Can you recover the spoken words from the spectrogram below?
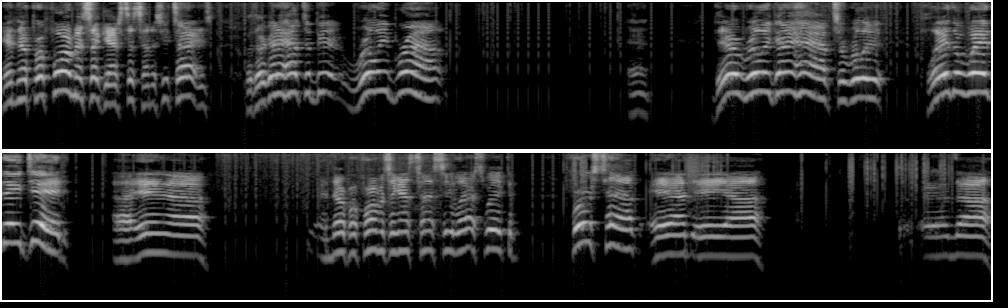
in their performance against the Tennessee Titans. But they're going to have to be really brown. And they're really going to have to really play the way they did uh, in uh, in their performance against Tennessee last week. The first half and a uh, and uh,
